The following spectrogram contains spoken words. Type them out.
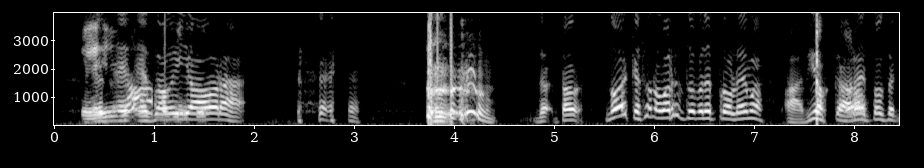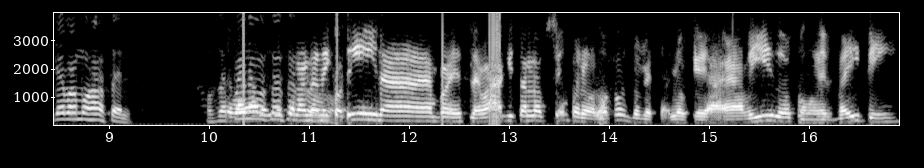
Es- Eh, es- no, eso vi yo ahora. No, es que eso no va a resolver el problema. Adiós, cara. No. Entonces, ¿qué vamos a hacer? O se pena o se hace la nicotina, pues le va a quitar la opción, pero loco, lo que, lo que ha habido con el vaping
